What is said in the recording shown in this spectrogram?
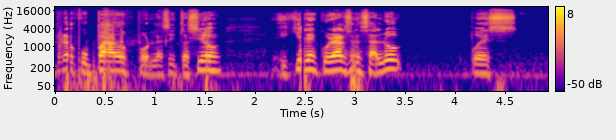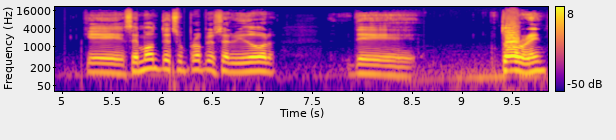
preocupados por la situación y quieren curarse en salud, pues que se monte su propio servidor de torrent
